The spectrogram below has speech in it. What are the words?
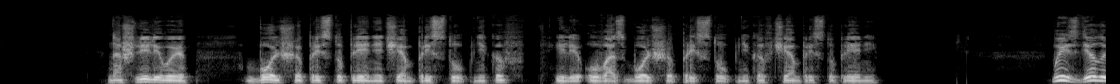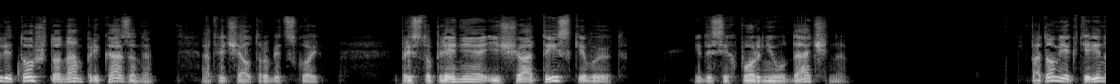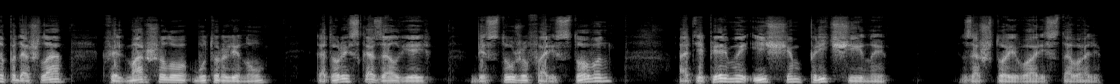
Нашли ли вы больше преступлений, чем преступников, или у вас больше преступников, чем преступлений?» «Мы сделали то, что нам приказано», — отвечал Трубецкой. «Преступления еще отыскивают, и до сих пор неудачно». Потом Екатерина подошла к фельдмаршалу Бутурлину, который сказал ей, «Бестужев арестован, а теперь мы ищем причины, за что его арестовали».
